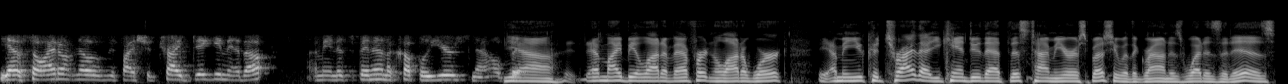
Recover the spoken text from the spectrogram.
yeah? So I don't know if I should try digging it up. I mean, it's been in a couple of years now. But Yeah, that might be a lot of effort and a lot of work. I mean, you could try that. You can't do that this time of year, especially with the ground as wet as it is.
